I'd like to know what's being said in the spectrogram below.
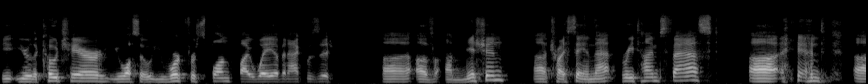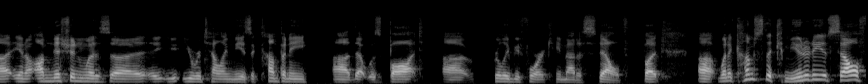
you're the co-chair. You also, you work for Splunk by way of an acquisition uh, of Omnition. Uh, try saying that three times fast. Uh, and uh, you know, Omnition was, uh, you, you, were telling me, is a company that was bought really before it came out of stealth. But when it comes to the community itself,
